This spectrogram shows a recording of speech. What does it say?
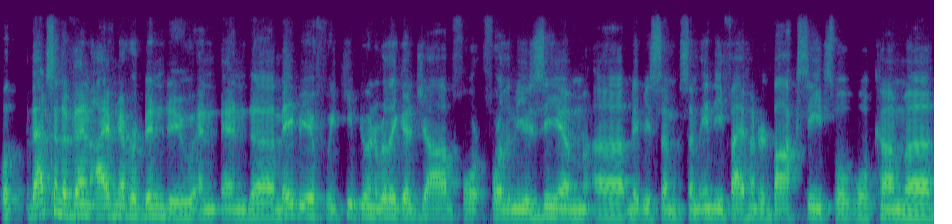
Well, that's an event I've never been to, and and uh, maybe if we keep doing a really good job for for the museum, uh, maybe some some Indy 500 box seats will will come uh,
